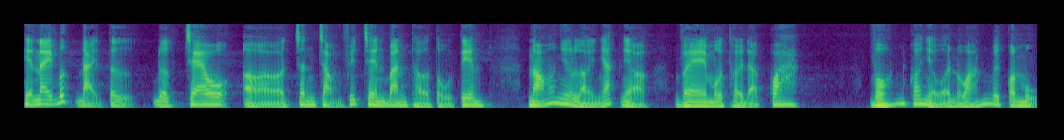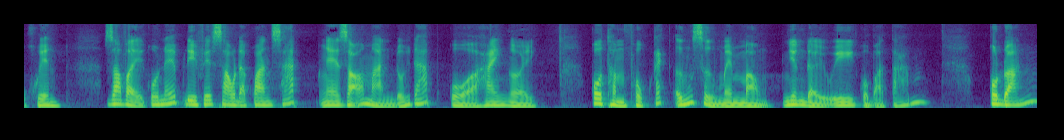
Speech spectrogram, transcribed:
Hiện nay bức đại tự được treo ở trân trọng phía trên ban thờ tổ tiên. Nó như lời nhắc nhở về một thời đã qua. Vốn có nhiều ân oán với con mụ khuyên. Do vậy cô nếp đi phía sau đã quan sát, nghe rõ màn đối đáp của hai người. Cô thầm phục cách ứng xử mềm mỏng nhưng đầy uy của bà Tám. Cô đoán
